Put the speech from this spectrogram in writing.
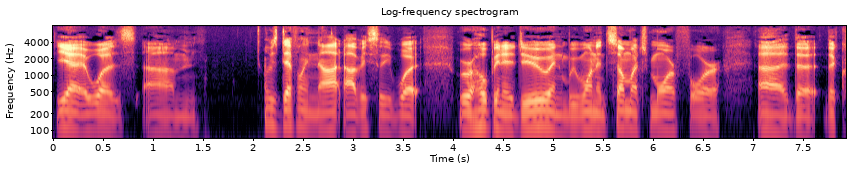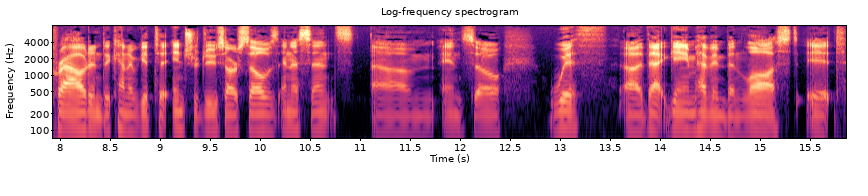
yeah, it was. Um, it was definitely not obviously what we were hoping to do, and we wanted so much more for uh, the the crowd and to kind of get to introduce ourselves in a sense. Um, and so, with uh, that game having been lost, it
